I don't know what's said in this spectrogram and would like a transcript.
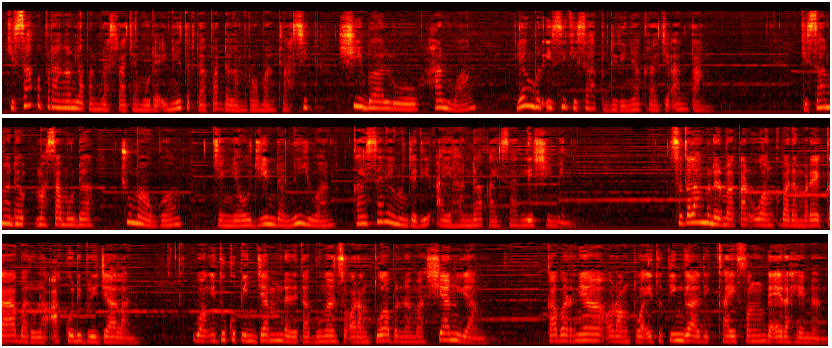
Kisah peperangan 18 Raja Muda ini terdapat dalam roman klasik Shiba Lu Hanwang yang berisi kisah berdirinya kerajaan Tang. Kisah masa muda Chu Maogong, Cheng Yaojin, dan Li Yuan, kaisar yang menjadi ayahanda kaisar Li Shimin. Setelah mendermakan uang kepada mereka, barulah aku diberi jalan. Uang itu kupinjam dari tabungan seorang tua bernama Xian Liang. Kabarnya orang tua itu tinggal di Kaifeng, daerah Henan.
